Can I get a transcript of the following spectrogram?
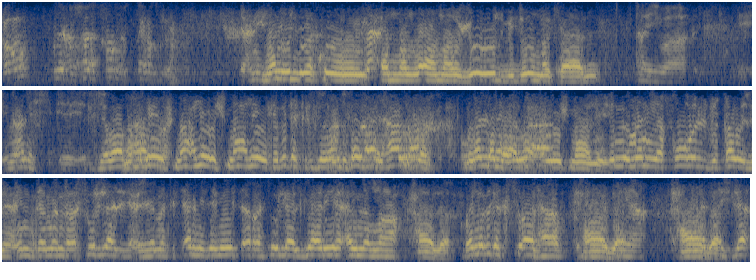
خلاص يعني من اللي يقول أن الله موجود بدون مكان؟ أيوه. معلش الجواب معليش معليش انت بدك الجواب هذا ولا معليش معليش. إنه من يقول بقول عند من رسول الله يعني لما تسألني زي يسال رسول الله الجارية أين الله؟ هذا. ولا بدك السؤال هذا؟ هذا. هذا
